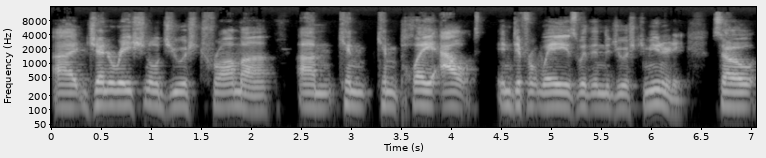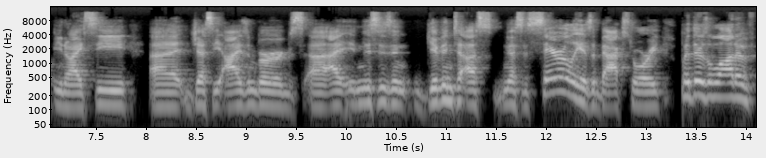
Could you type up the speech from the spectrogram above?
uh, generational Jewish trauma um, can can play out in different ways within the Jewish community. So, you know, I see uh, Jesse Eisenberg's, uh, I, and this isn't given to us necessarily as a backstory, but there's a lot of,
